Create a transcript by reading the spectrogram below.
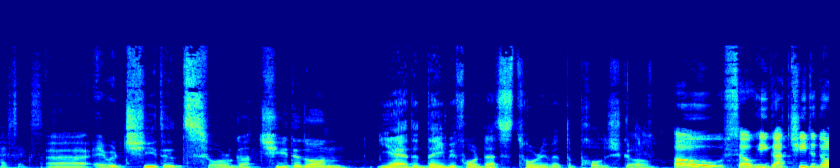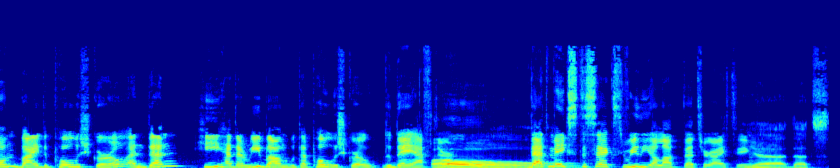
have sex Uh, ever cheated or got cheated on? Yeah, the day before that story with the Polish girl. Oh, so he got cheated on by the Polish girl, and then he had a rebound with a Polish girl the day after. Oh. That makes the sex really a lot better, I think. Yeah, that's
